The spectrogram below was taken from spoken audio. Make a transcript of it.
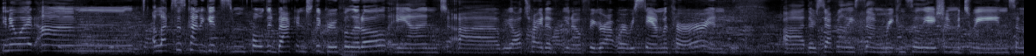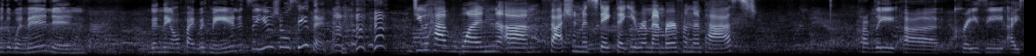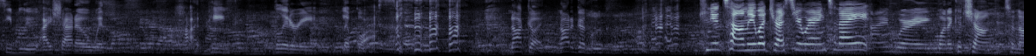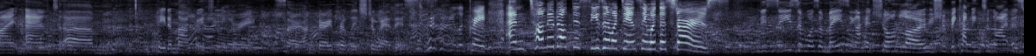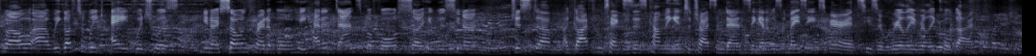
You know what? Um, Alexis kind of gets folded back into the group a little, and uh, we all try to, you know, figure out where we stand with her. And uh, there's definitely some reconciliation between some of the women, and then they all fight with me, and it's the usual season. Do you have one um, fashion mistake that you remember from the past? Probably uh, crazy icy blue eyeshadow with hot pink glittery lip gloss. Not good. Not a good look. Can you tell me what dress you're wearing tonight? I'm wearing Monica Chung tonight and um, Peter Marco jewelry. So I'm very privileged to wear this. You look great. And tell me about this season with Dancing with the Stars. This season was amazing. I had Sean Lowe, who should be coming tonight as well. Uh, we got to week eight, which was, you know, so incredible. He hadn't danced before, so he was, you know, just um, a guy from Texas coming in to try some dancing, and it was an amazing experience. He's a really, really cool guy.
